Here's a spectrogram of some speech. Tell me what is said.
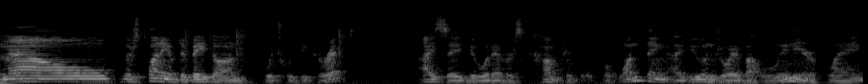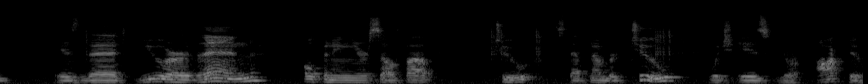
Now, there's plenty of debate on which would be correct. I say do whatever's comfortable. But one thing I do enjoy about linear playing is that you are then opening yourself up to step number two, which is your octave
